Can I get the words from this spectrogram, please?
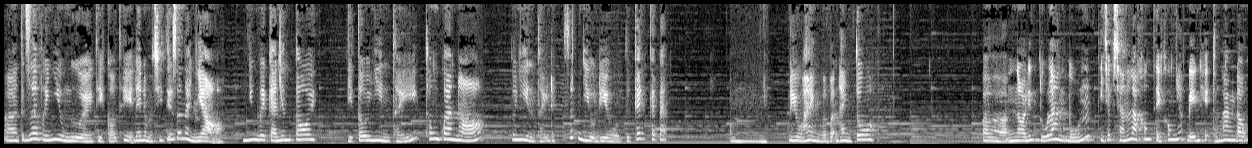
À, thực ra với nhiều người thì có thể đây là một chi tiết rất là nhỏ nhưng với cá nhân tôi thì tôi nhìn thấy thông qua nó tôi nhìn thấy được rất nhiều điều từ cách các bạn um, điều hành và vận hành tour. Ờ, nói đến tú lan 4 thì chắc chắn là không thể không nhắc đến hệ thống hang động.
